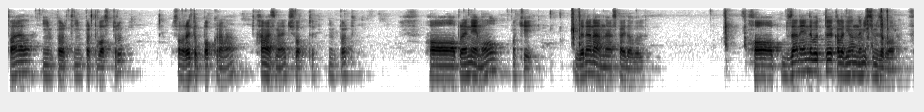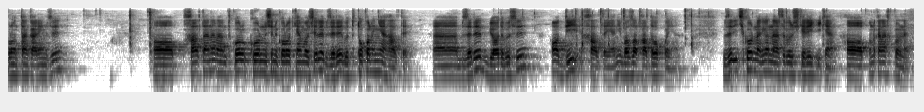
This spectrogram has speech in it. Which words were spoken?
file import import bosib turib, misol retop olib kiraman. Hammasi mana tushyapti. Import. hop rename all. Okay. Bizda ham narsa paydo bo'ldi. Xo'p, bizani endi bu yerda qiladigan nima ishimiz bor? Frontdan qaraymiz. Hop xaltani mana bu ko'rinishini ko'rayotgan bo'lsanglar, bizada bitta to'qilingan xalta. bizada bu yoqda bo'lsa, oddiy xalta, ya'ni bozor xalta bo'lib qolgan. bizada ichi ko'rinadigan narsa bo'lishi kerak ekan. Hop uni qanaqa qilinadi.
